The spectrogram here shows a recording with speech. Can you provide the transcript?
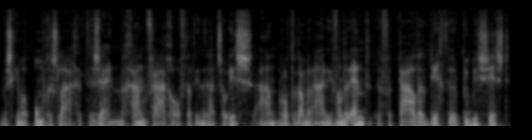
misschien wel omgeslagen te zijn. We gaan vragen of dat inderdaad zo is aan Rotterdammer Arie van der End, vertaler, dichter, publicist,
